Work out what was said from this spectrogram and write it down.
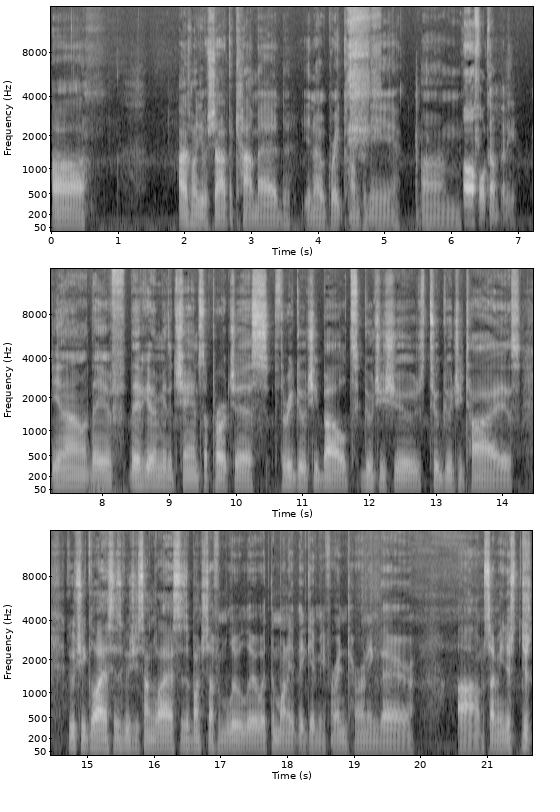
Uh, I just want to give a shout out to ComEd. You know, great company. Um, Awful company. You know they've they've given me the chance to purchase three Gucci belts, Gucci shoes, two Gucci ties, Gucci glasses, Gucci sunglasses, a bunch of stuff from Lulu with the money that they give me for interning there. Um, so I mean, just just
